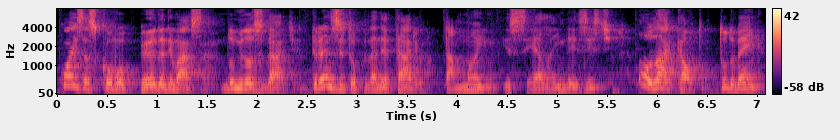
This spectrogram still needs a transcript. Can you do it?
Coisas como perda de massa, luminosidade, trânsito planetário, tamanho e se ela ainda existe? Olá, Calton, tudo bem?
